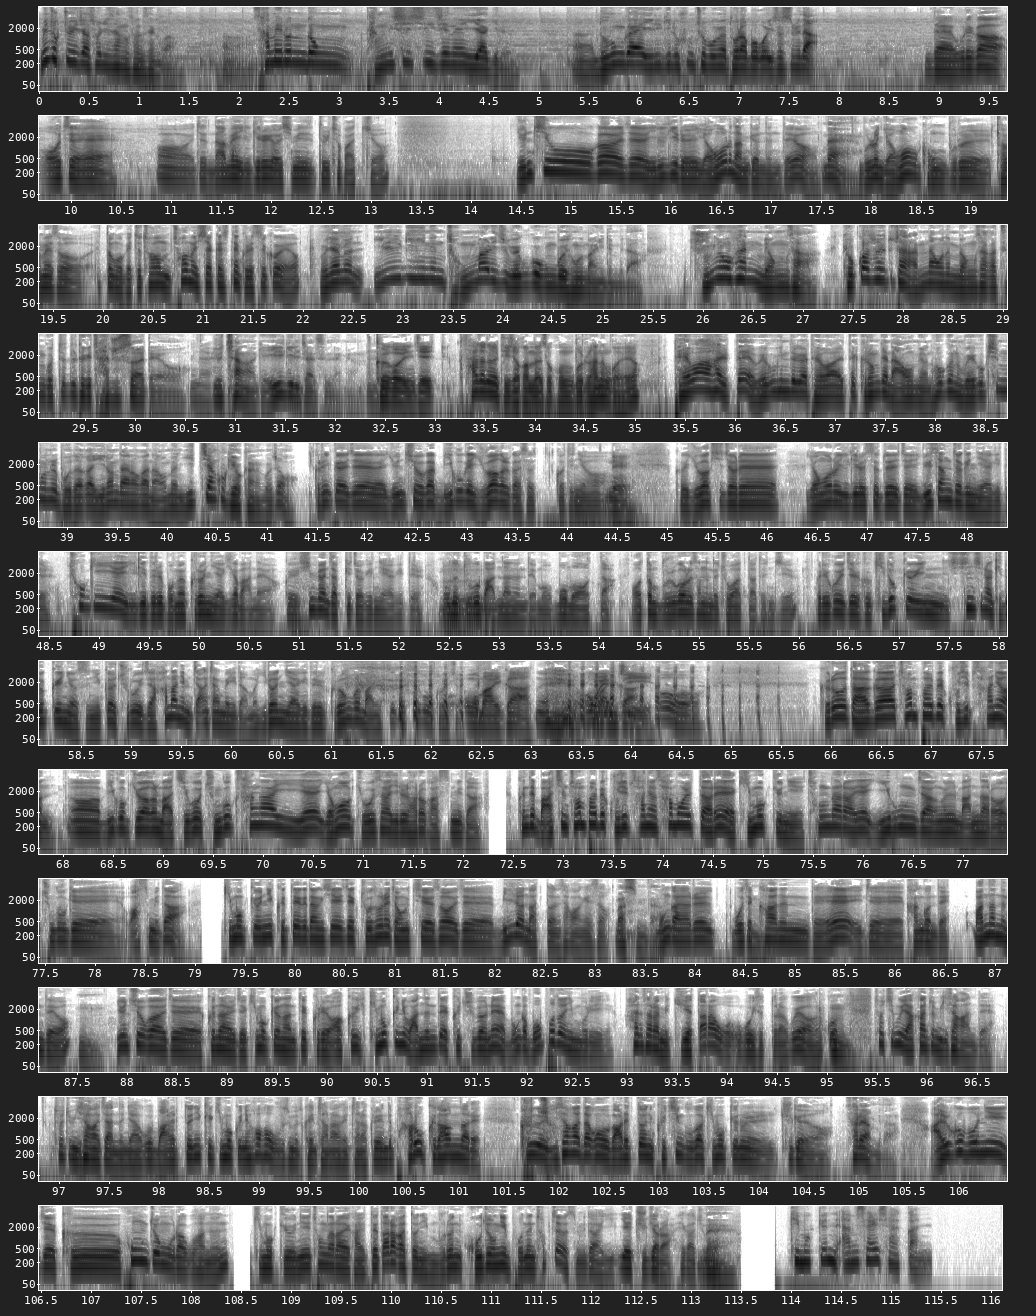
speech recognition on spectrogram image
민족주의자 손희상 선생과 어, 3.1운동 당시 시즌의 이야기를 어, 누군가의 일기를 훔쳐보며 돌아보고 있었습니다. 네, 우리가 어제 어 이제 남의 일기를 열심히 들춰봤죠. 윤치호가 이제 일기를 영어로 남겼는데요. 네. 물론 영어 공부를 겸해서 했던 거겠죠. 처음 처음에 시작했을 땐 그랬을 거예요. 왜냐하면 일기는 정말이지 외국어 공부에 도움이 많이 됩니다. 중요한 명사, 교과서에도 잘 안 나오는 명사 같은 것들을 되게 자주 써야 돼요. 네. 유창하게 일기를 잘 쓰려면. 그걸 이제 사전을 뒤져가면서 공부를 하는 거예요? 대화할 때 외국인들과 대화할 때 그런 게 나오면 혹은 외국 신문을 보다가 이런 단어가 나오면 잊지 않고 기억하는 거죠. 그러니까 이제 윤치호가 미국에 유학을 갔었거든요. 네. 그 유학 시절에 영어로 일기를 쓰되 이제 일상적인 이야기들, 초기의 일기들을 보면 그런 이야기가 많아요. 그 신변잡기적인 이야기들. 오늘 음. 누구 만났는데 뭐, 뭐 먹었다. 어떤 물건을 샀는데 좋았다든지. 그리고 이제 그 기독교인, 신신한 기독교인이었으니까 주로 이제 하나님 짱짱맨이다. 뭐 이런 이야기들 그런 걸 많이 쓰고, 쓰고 그러죠. Oh my god. 네. OMG. 어. 그러다가 1894년 어, 미국 유학을 마치고 중국 상하이에 영어 교사 일을 하러 갔습니다. 근데 마침 1894년 3월 달에 김옥균이 청나라의 이홍장을 만나러 중국에 왔습니다. 김옥균이 그때 그 당시에 이제 조선의 정치에서 이제 밀려났던 상황에서 맞습니다. 뭔가를 모색하는 데에 이제 간 건데 만났는데요. 음. 윤치호가 이제 그날 이제 김옥균한테 그래요. 아, 그 김옥균이 왔는데 그 주변에 뭔가 못 보던 인물이 한 사람이 뒤에 따라오고 있었더라고요. 그리고 음. 저 친구 약간 좀 이상한데. 저 좀 이상하지 않느냐고 말했더니 그 김옥균이 허허 웃으면서 괜찮아 괜찮아 그랬는데 바로 그 다음 날에 그 그렇죠. 이상하다고 말했던 그 친구가 김옥균을 죽여요. 살해합니다. 알고 보니 이제 그 홍종우라고 하는 김옥균이 청나라에 갈 때 따라갔던 인물은 고종이 보낸 첩자였습니다. 이- 얘 죽여라 해가지고. 네. 김옥균 암살 사건.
